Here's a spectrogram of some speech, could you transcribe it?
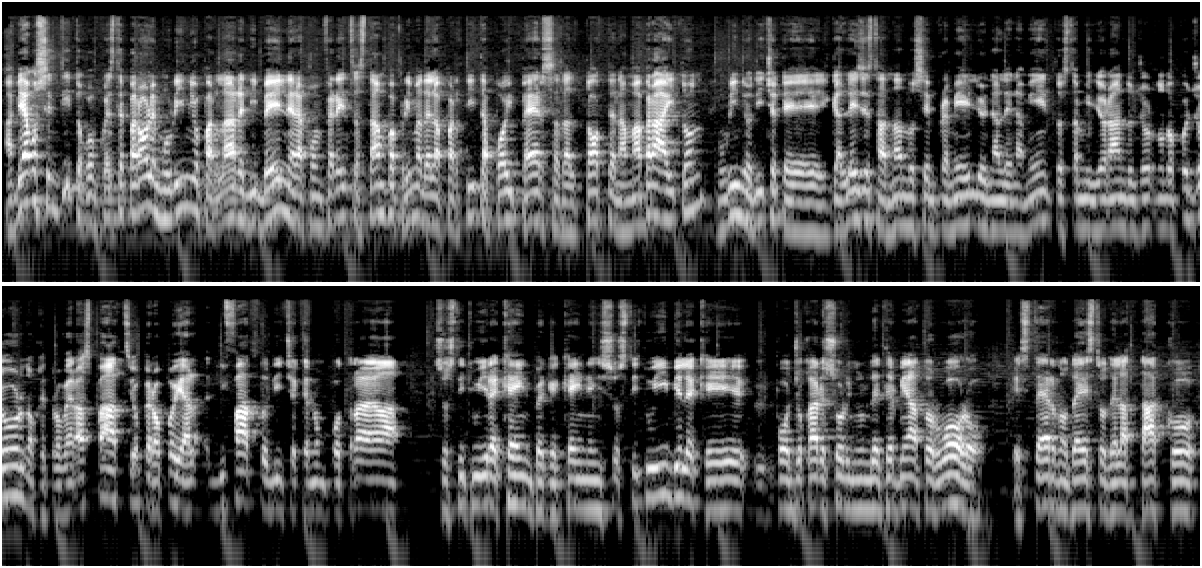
Abbiamo sentito con queste parole Mourinho parlare di Bale nella conferenza stampa prima della partita poi persa dal Tottenham a Brighton. Mourinho dice che il gallese sta andando sempre meglio in allenamento, sta migliorando giorno dopo giorno, che troverà spazio, però poi di fatto dice che non potrà sostituire Kane perché Kane è insostituibile, che può giocare solo in un determinato ruolo esterno destro dell'attacco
